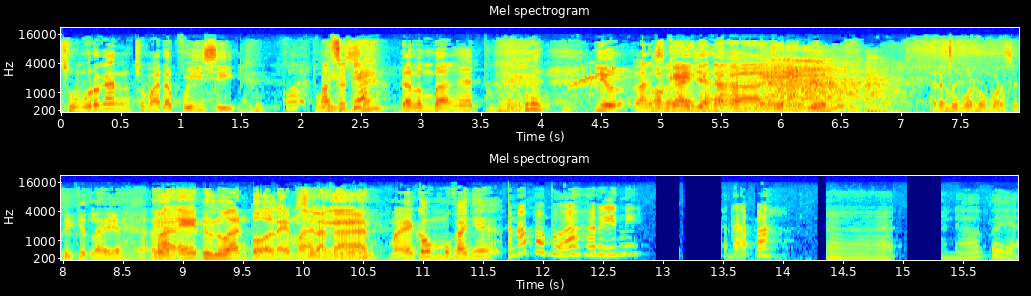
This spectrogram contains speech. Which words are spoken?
sumur kan cuma ada puisi. Kok puisi? Maksudnya? Dalam banget. Yuk langsung Oke, aja. kita ke Jun. Yuk. Ada humor-humor sedikit lah ya. Mae duluan boleh, Mae. Silakan. Mae kok mukanya Kenapa Bu ah hari ini? Ada apa? Eh, ada apa ya?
